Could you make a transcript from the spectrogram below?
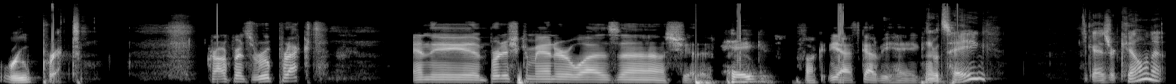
Ruprecht. Crown Prince Ruprecht, and the British commander was uh shit. Haig. Fuck it. Yeah, it's got to be Haig. It's Haig. You guys are killing it.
